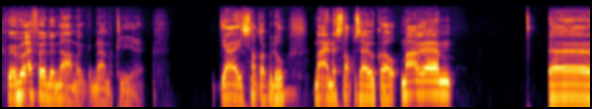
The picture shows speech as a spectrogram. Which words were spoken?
Ik wil even de namen, de namen clearen. Ja, je snapt wat ik bedoel. Maar, en dat snappen zij ook wel. Maar ehm, eh,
